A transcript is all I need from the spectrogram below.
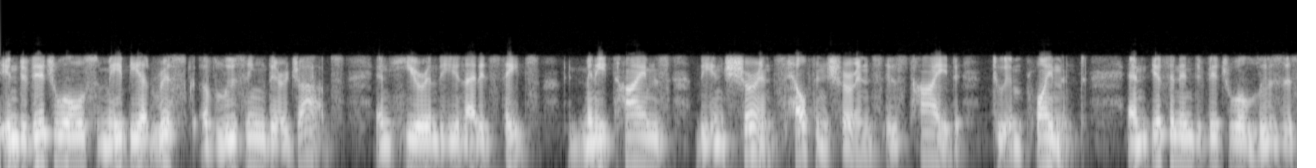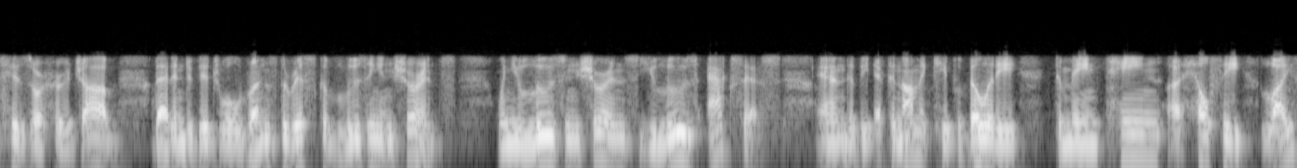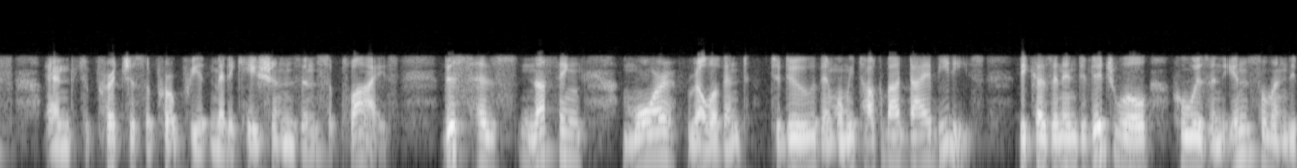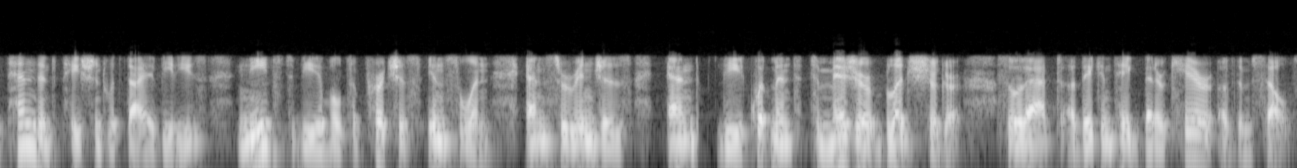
Individuals may be at risk of losing their jobs. And here in the United States, many times the insurance, health insurance, is tied to employment. And if an individual loses his or her job, that individual runs the risk of losing insurance. When you lose insurance, you lose access and the economic capability to maintain a healthy life and to purchase appropriate medications and supplies. This has nothing more relevant to do than when we talk about diabetes because an individual who is an insulin dependent patient with diabetes needs to be able to purchase insulin and syringes and the equipment to measure blood sugar so that uh, they can take better care of themselves.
